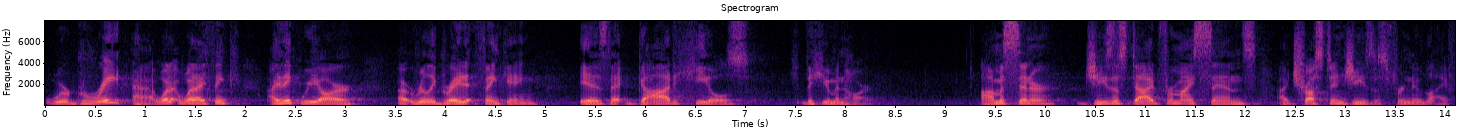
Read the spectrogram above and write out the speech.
We're great at what, what I think I think we are uh, really great at thinking is that God heals the human heart. I'm a sinner. Jesus died for my sins. I trust in Jesus for new life.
